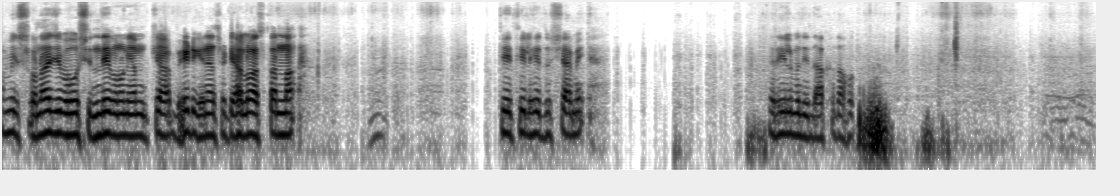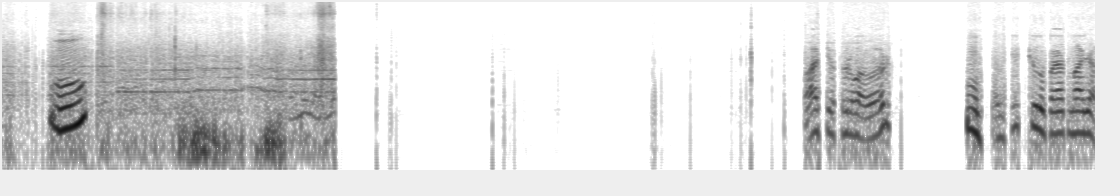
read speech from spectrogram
आम्ही सोनाजी भाऊ शिंदे म्हणून यांच्या भेट घेण्यासाठी आलो असताना तेथील हे दृश्य आम्ही रीलमध्ये दाखवत आहोत हम्म. पाच एकरवर पंचवीसशे रुपयात माझ्या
